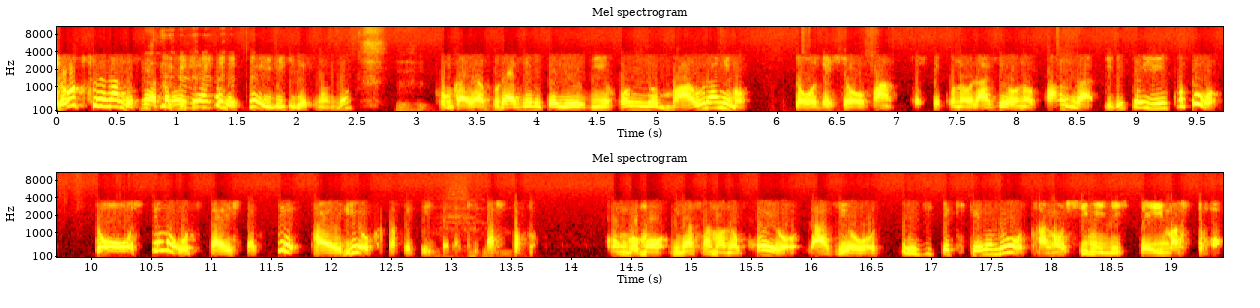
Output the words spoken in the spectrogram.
共通なんですね。やっぱり珍しいですねいびきですもんね。今回はブラジルという日本の真裏にもどうでしょうファン。そしてこのラジオのファンがいるということをどうしてもお伝えしたくて頼りを書かせていただきましたと。今後も皆様の声をラジオを通じて聞けるのを楽しみにしていますと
